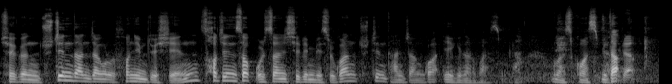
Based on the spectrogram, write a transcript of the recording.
최근 추진단장으로 선임되신 서진석 울산시립미술관 추진단장과 얘기 나눠봤습니다. 오늘 말씀 고맙습니다. 감사합니다.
